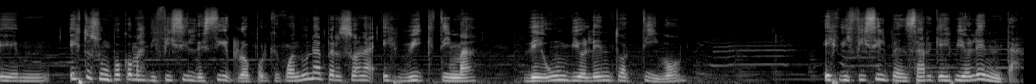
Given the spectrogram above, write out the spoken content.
em, esto es un poco más difícil decirlo, porque cuando una persona es víctima de un violento activo, es difícil pensar que es violenta,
